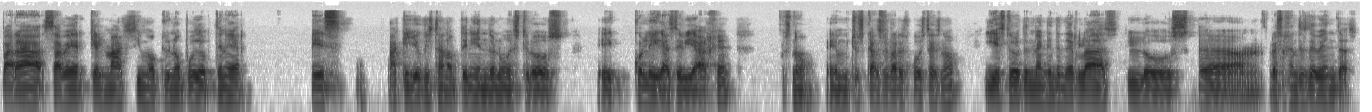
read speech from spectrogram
para saber que el máximo que uno puede obtener es aquello que están obteniendo nuestros eh, colegas de viaje. Pues no, en muchos casos la respuesta es no. Y esto lo tendrán que entender las, los, eh, los agentes de ventas.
